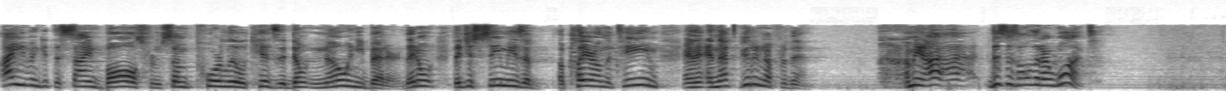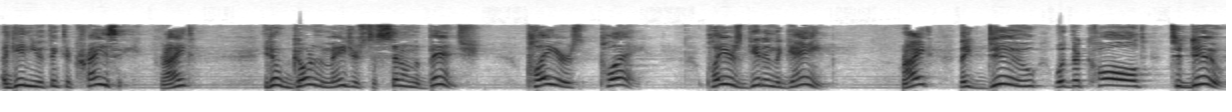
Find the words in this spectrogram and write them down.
I even get to sign balls from some poor little kids that don't know any better. They don't, they just see me as a, a player on the team and, and that's good enough for them. I mean, I, I, this is all that I want. Again, you would think they're crazy, right? You don't go to the majors to sit on the bench. Players play. Players get in the game, right? They do what they're called to do.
